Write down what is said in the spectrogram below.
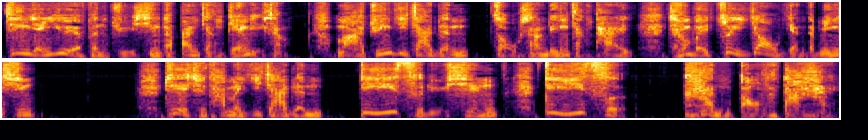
今年一月份举行的颁奖典礼上，马军一家人走上领奖台，成为最耀眼的明星。这也是他们一家人第一次旅行，第一次看到了大海。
